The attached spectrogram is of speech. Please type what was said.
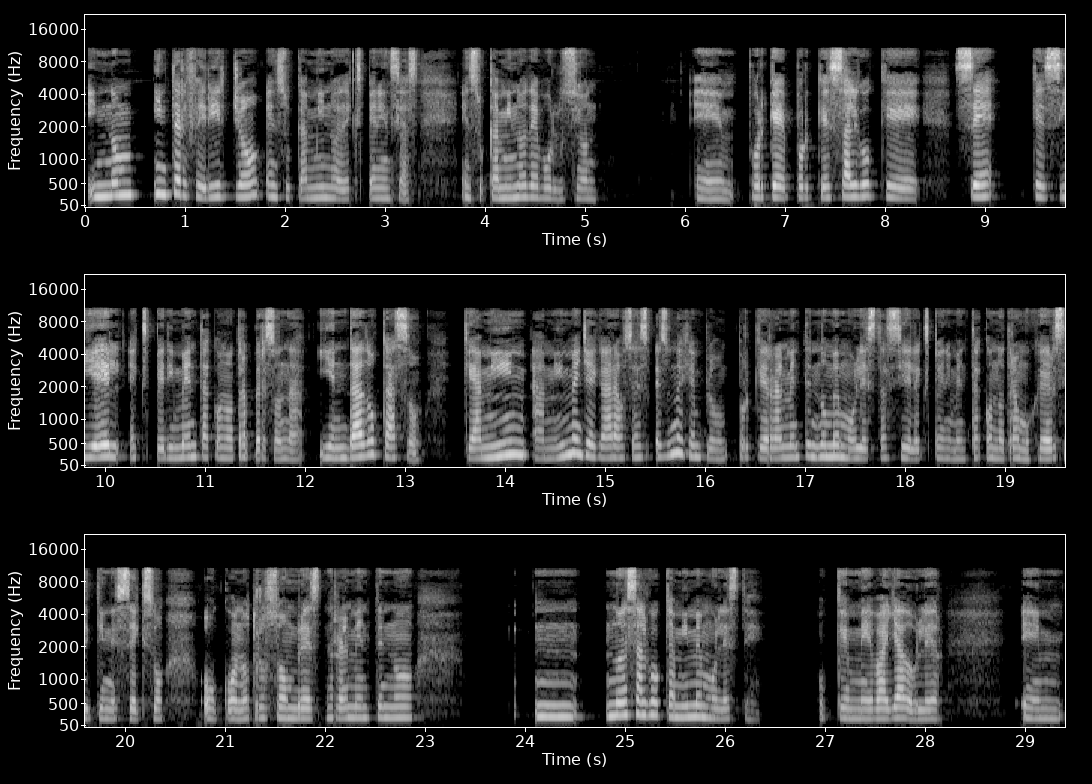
y no interferir yo en su camino de experiencias, en su camino de evolución. Eh, ¿Por qué? Porque es algo que sé que si él experimenta con otra persona y en dado caso que a mí, a mí me llegara, o sea, es, un ejemplo, porque realmente no me molesta si él experimenta con otra mujer, si tiene sexo o con otros hombres, realmente no, mm, no es algo que a mí me moleste o que me vaya a doler. Em,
